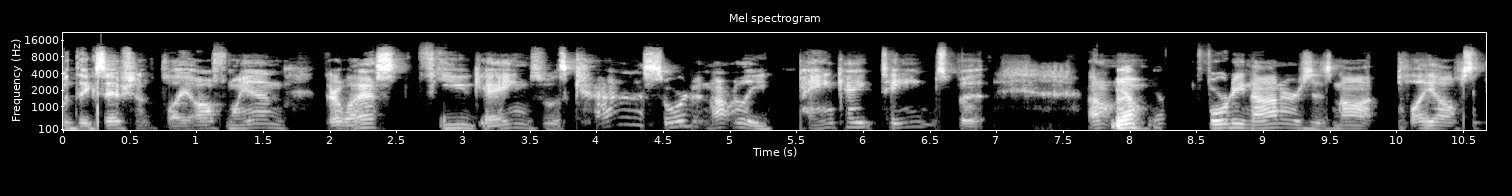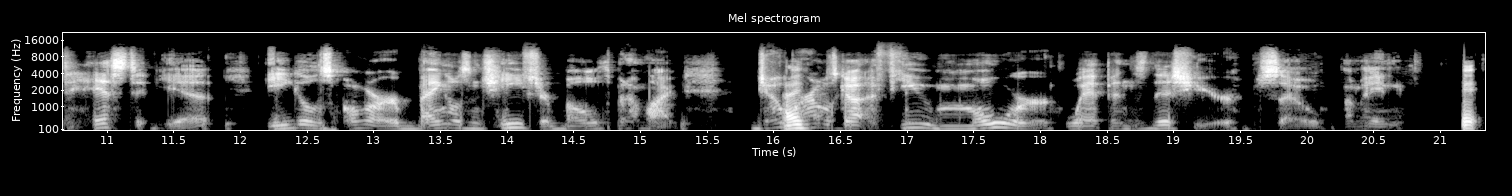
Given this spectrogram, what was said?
with the exception of the playoff win, their last few games was kind of sort of not really pancake teams, but I don't know. 49ers is not playoffs tested yet. Eagles are, Bengals and Chiefs are both, but I'm like, Joe Hey. Burrow's got a few more weapons this year. So, I mean, It-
